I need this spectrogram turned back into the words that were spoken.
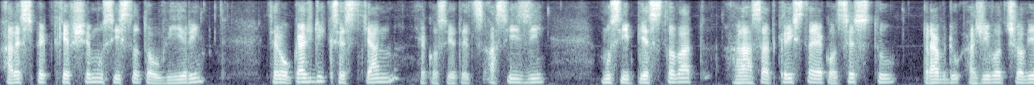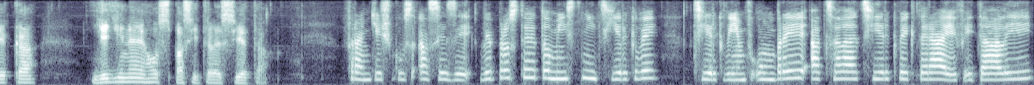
a respekt ke všemu s jistotou víry, kterou každý křesťan, jako světec Asízi, musí pěstovat, hlásat Krista jako cestu, pravdu a život člověka, jediného spasitele světa. Františkus Asizi vyprosté to místní církvi, církvím v Umbrii a celé církvi, která je v Itálii,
